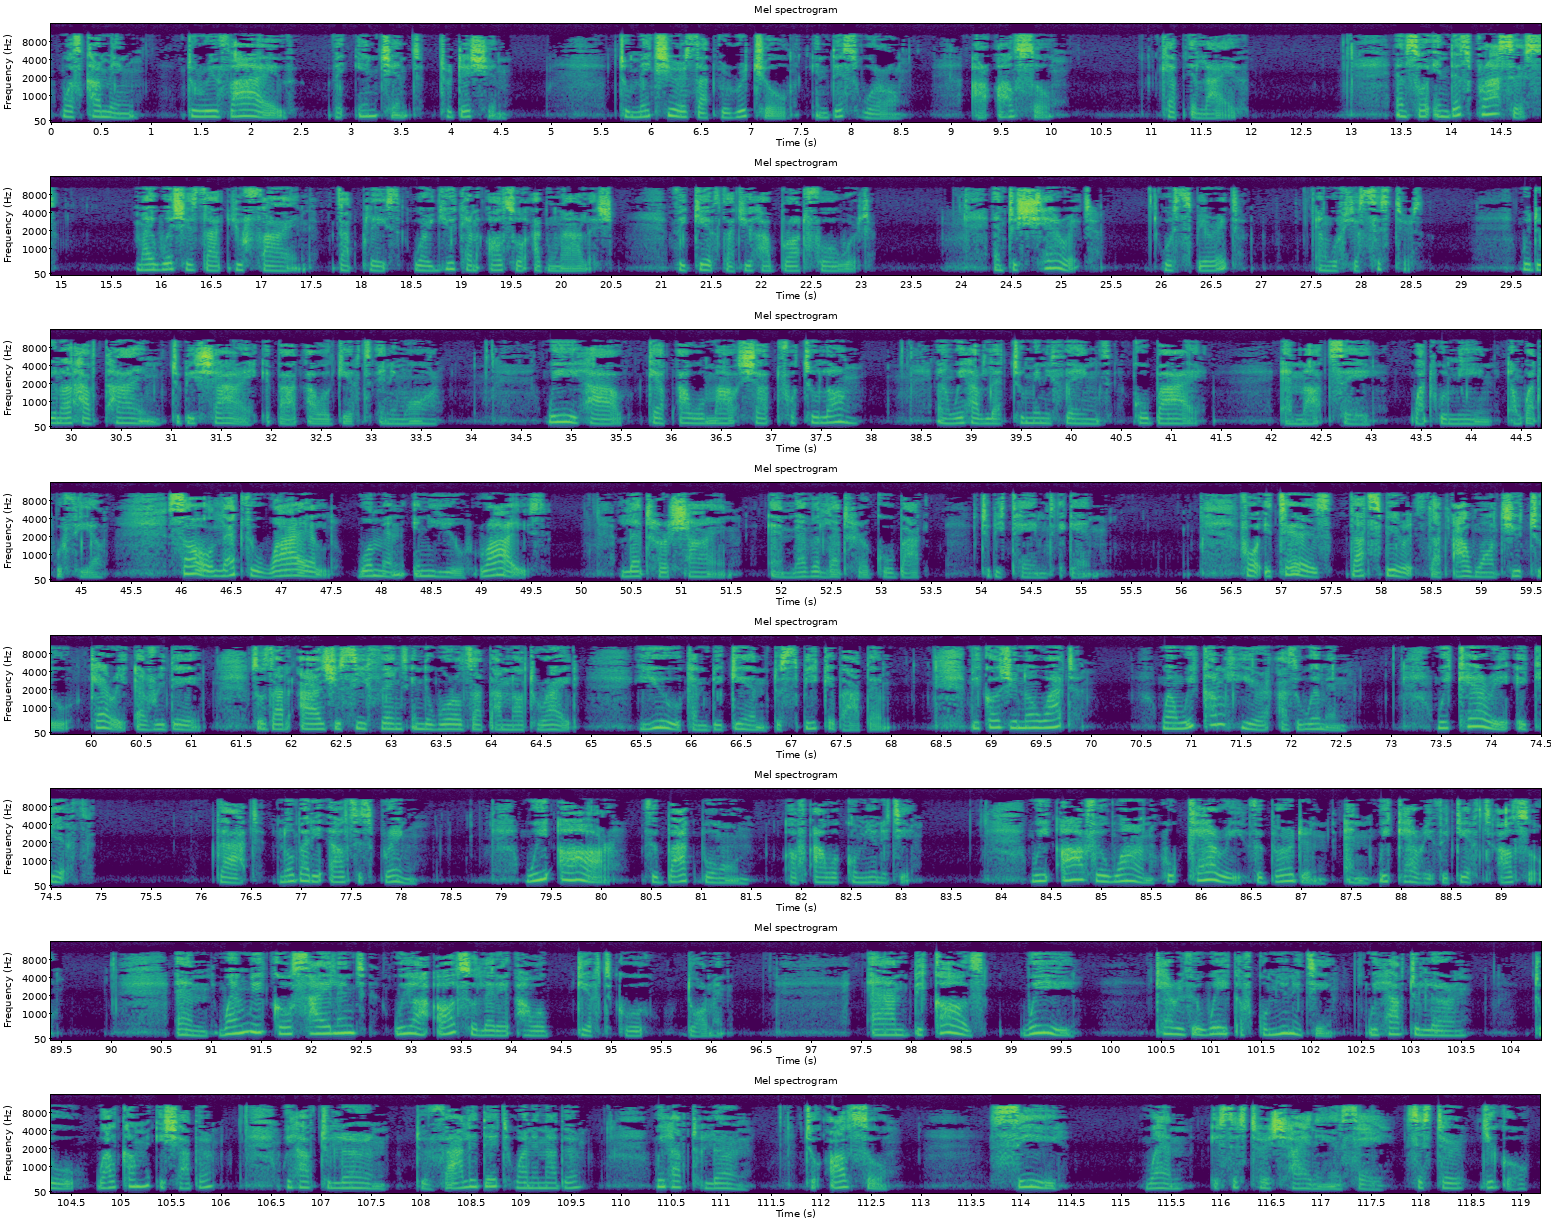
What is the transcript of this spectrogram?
was coming to revive the ancient tradition to make sure that the ritual in this world are also kept alive. And so in this process, my wish is that you find that place where you can also acknowledge the gift that you have brought forward and to share it with spirit and with your sisters. We do not have time to be shy about our gifts anymore. We have kept our mouth shut for too long and we have let too many things go by and not say what we mean and what we feel. So let the wild woman in you rise let her shine and never let her go back to be tamed again. For it is that spirit that I want you to carry every day so that as you see things in the world that are not right, you can begin to speak about them. Because you know what? When we come here as women, we carry a gift that nobody else's bring. We are the backbone of our community. We are the one who carry the burden and we carry the gift also. And when we go silent, we are also letting our gift go dormant. And because we carry the weight of community, we have to learn to welcome each other. We have to learn to validate one another. We have to learn to also see when a sister is shining and say, Sister, you go.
